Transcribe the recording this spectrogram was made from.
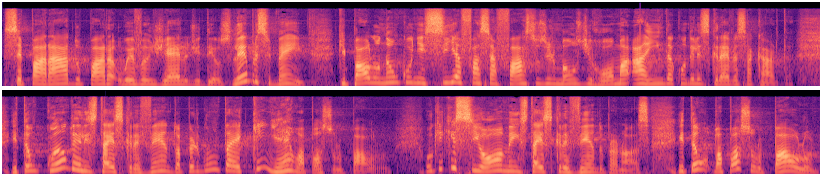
separado para o evangelho de Deus. Lembre-se bem que Paulo não conhecia face a face os irmãos de Roma ainda quando ele escreve essa carta. Então, quando ele está escrevendo, a pergunta é: quem é o apóstolo Paulo? O que, que esse homem está escrevendo para nós? Então, o apóstolo Paulo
